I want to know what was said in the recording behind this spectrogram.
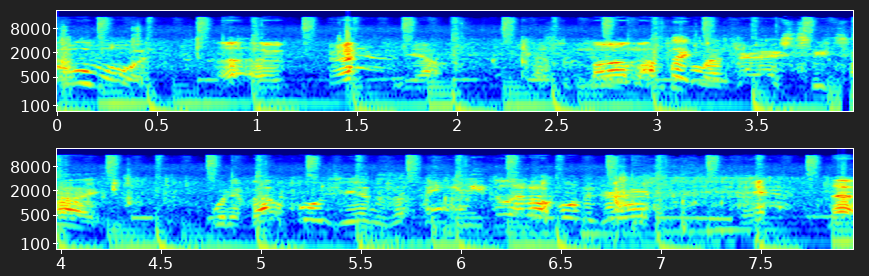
Oh boy. Uh oh. Yeah. That's Mama. I think my drag's too tight. When it about pulls you in, does that mean you need to let off on the drag? No,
